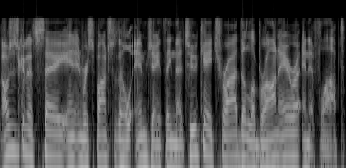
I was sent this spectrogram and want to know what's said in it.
I was just going to say, in, in response to the whole MJ thing, that 2K tried the LeBron era and it flopped.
